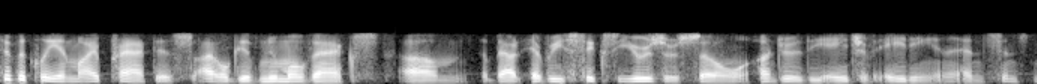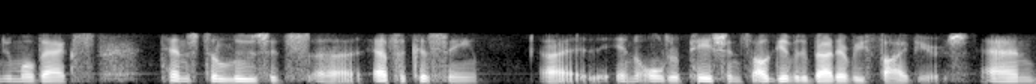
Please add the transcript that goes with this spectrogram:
typically in my practice, I will give Pneumovax um, about every six years or so under the age of 80. And, and since Pneumovax tends to lose its uh, efficacy, uh, in older patients, I'll give it about every five years. And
